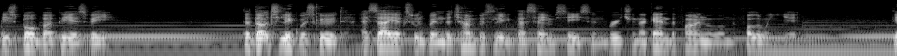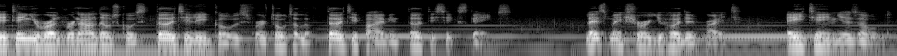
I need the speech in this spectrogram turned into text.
is bought by PSV. The Dutch league was good, as Ajax will win the Champions League that same season, reaching again the final on the following year. The 18 year old Ronaldo scores 30 league goals for a total of 35 in 36 games. Let's make sure you heard it right 18 years old.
